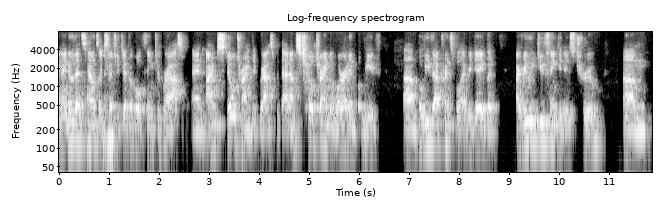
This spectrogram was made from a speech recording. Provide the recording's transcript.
And I know that sounds like such a difficult thing to grasp, and I'm still trying to grasp that. I'm still trying to learn and believe um, believe that principle every day. But I really do think it is true. Um,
